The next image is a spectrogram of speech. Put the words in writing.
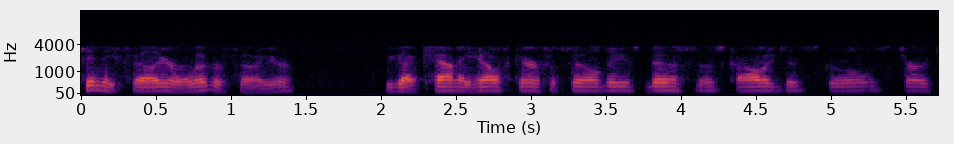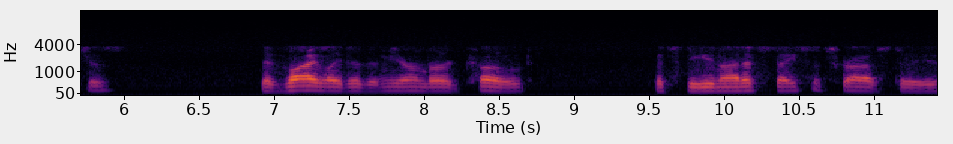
kidney failure or liver failure. You got county health care facilities, businesses, colleges, schools, churches, that violated the Nuremberg Code, which the United States subscribes to,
